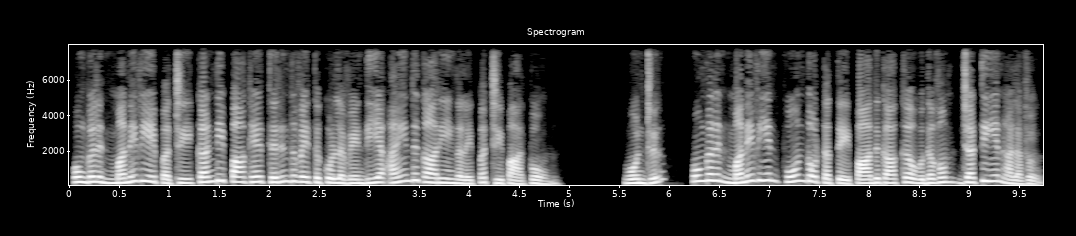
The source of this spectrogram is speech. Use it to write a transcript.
உங்களின் மனைவியை பற்றி கண்டிப்பாக தெரிந்து வைத்துக் கொள்ள வேண்டிய ஐந்து காரியங்களைப் பற்றி பார்ப்போம். ஒன்று உங்களின் மனைவியின் பூந்தோட்டத்தை பாதுகாக்க உதவும் ஜட்டியின் அளவு.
